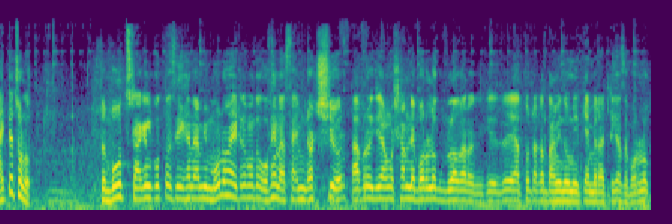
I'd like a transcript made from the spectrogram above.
হাইটটা চলো। তো বহুত স্ট্রাগল করতেছি, এখানে আমি মনে হয় এটার মতো ওভেন আছে আই এম নট শিওর তারপরে ওই যে আমার সামনে বড় লোক ব্লগার যে এত টাকা দামি দামি ক্যামেরা ঠিক আছে, বড় লোক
